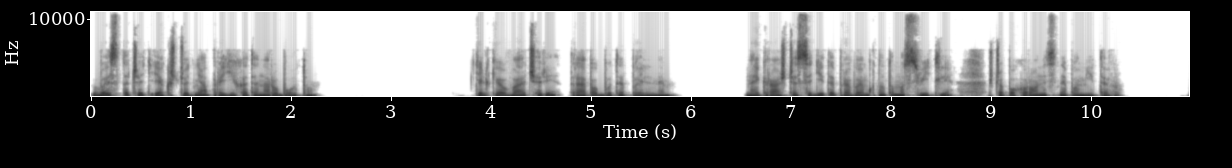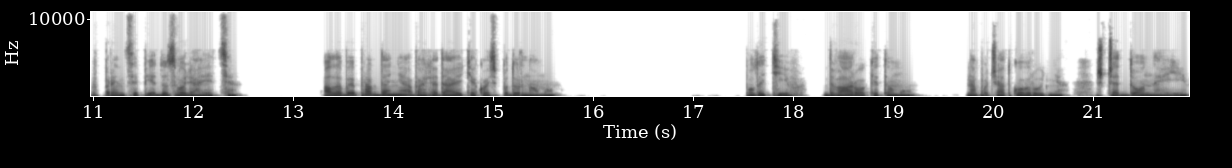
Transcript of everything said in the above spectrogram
Вистачить, як щодня приїхати на роботу. Тільки ввечері треба бути пильним. Найкраще сидіти при вимкнутому світлі, щоб охоронець не помітив. В принципі, дозволяється, але виправдання виглядають якось по-дурному. Полетів два роки тому, на початку грудня, ще до неї.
